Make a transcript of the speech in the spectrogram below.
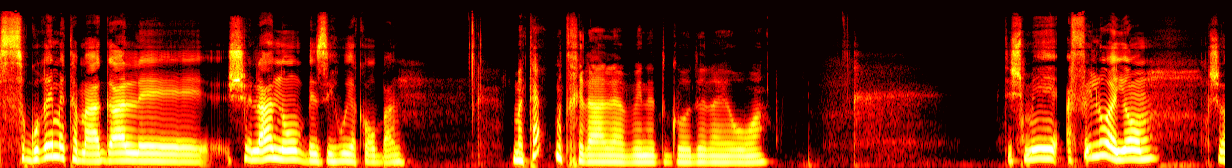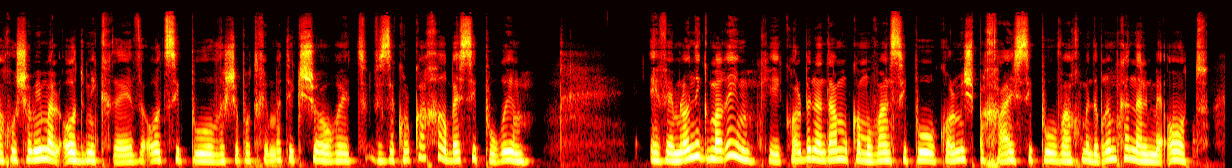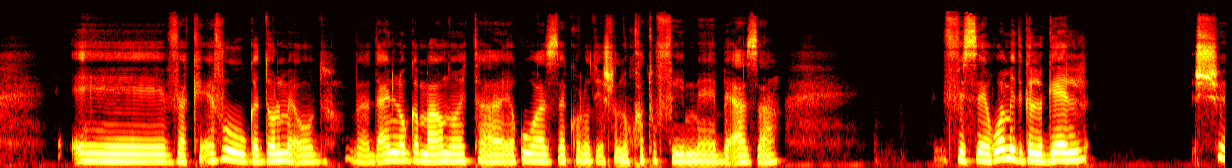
סוגרים את המעגל אה, שלנו בזיהוי הקורבן. מתי את מתחילה להבין את גודל האירוע? תשמעי, אפילו היום, כשאנחנו שומעים על עוד מקרה ועוד סיפור, וכשפותחים בתקשורת, וזה כל כך הרבה סיפורים, אה, והם לא נגמרים, כי כל בן אדם הוא כמובן סיפור, כל משפחה היא סיפור, ואנחנו מדברים כאן על מאות. אה, והכאב הוא גדול מאוד, ועדיין לא גמרנו את האירוע הזה כל עוד יש לנו חטופים אה, בעזה. וזה אירוע מתגלגל ש...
